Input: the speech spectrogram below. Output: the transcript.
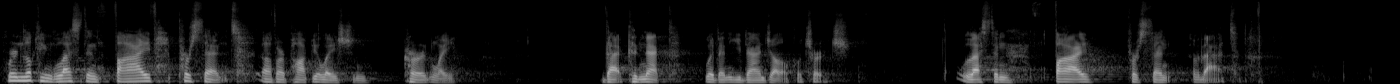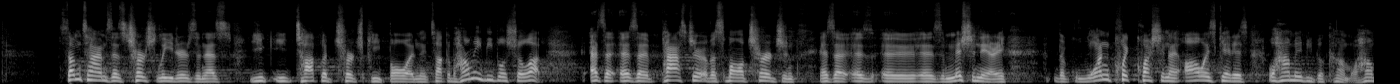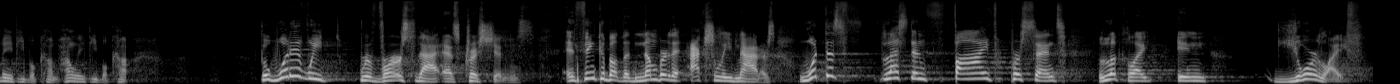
we're looking less than 5% of our population currently that connect with an evangelical church. Less than 5% of that. Sometimes, as church leaders, and as you, you talk with church people, and they talk about how many people show up. As a, as a pastor of a small church and as a, as, a, as a missionary, the one quick question I always get is, well, how many people come? Well, how many people come? How many people come? But what if we reverse that as Christians and think about the number that actually matters? What does less than 5% look like in your life?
